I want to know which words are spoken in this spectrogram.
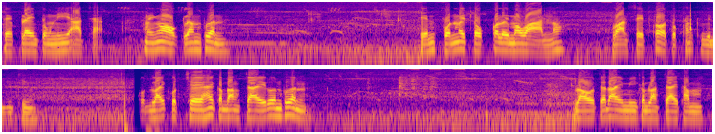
แต่แปลงตรงนี้อาจจะไม่งอกแล้วเพื่อน เห็นฝนไม่ตกก็เลยมาหวานเนาะหวานเสร็จก็ตกทั้งคืนจริงๆ กดไลค์กดแชร์ให้กำลังใจร่วนเพื่อน เราจะได้มีกำลังใจทำ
